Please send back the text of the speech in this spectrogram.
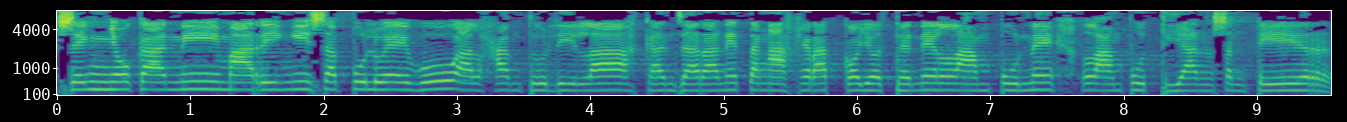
Sing nyokani maringi sepuluh ewu Alhamdulillah. Ganjarane teng akhirat kaya dene lampune lampu dian sentir.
